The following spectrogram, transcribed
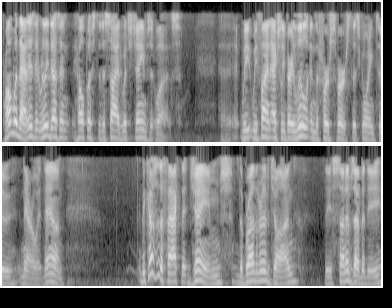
Problem with that is it really doesn't help us to decide which James it was. Uh, we, we find actually very little in the first verse that's going to narrow it down. Because of the fact that James, the brother of John, the son of Zebedee,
